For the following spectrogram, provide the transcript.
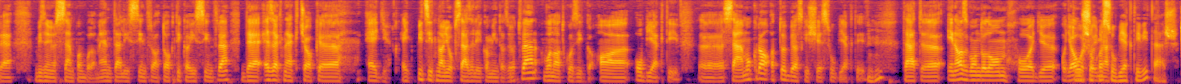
bizonyos szempontból a mentális szintre, a taktikai szintre, de ezeknek csak egy, egy picit nagyobb százaléka, mint az 50, vonatkozik a objektív számokra, a többi az kicsi szubjektív. Uh-huh. Tehát én azt gondolom, hogy, hogy ahhoz, sok hogy a szubjektivitás?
